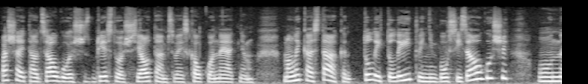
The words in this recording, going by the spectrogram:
pašai tādus augošus, briestošus jautājumus, vai es kaut ko neatņemu. Man likās tā, ka tulīt, tulīt viņi būs izauguši. Un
